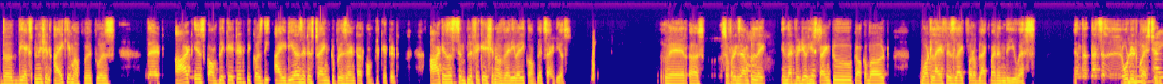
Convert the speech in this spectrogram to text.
the the explanation I came up with was that art is complicated because the ideas it is trying to present are complicated. Art is a simplification of very very complex ideas. Where uh, so, for example, like in that video, he's trying to talk about what life is like for a black man in the US. And that, that's a loaded Mm, question. I.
